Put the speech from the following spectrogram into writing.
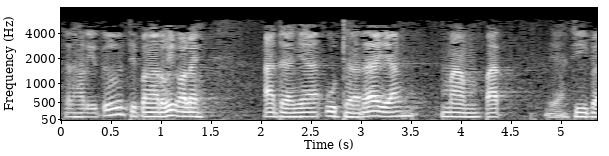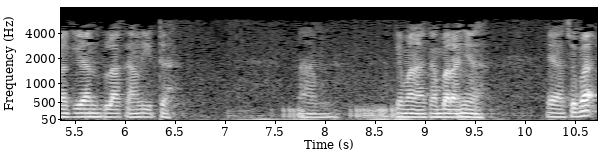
dan hal itu dipengaruhi oleh adanya udara yang mampat ya di bagian belakang lidah. Nah, bagaimana gambarannya? Ya, coba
